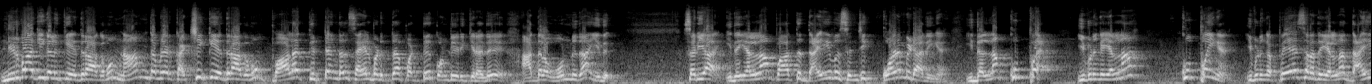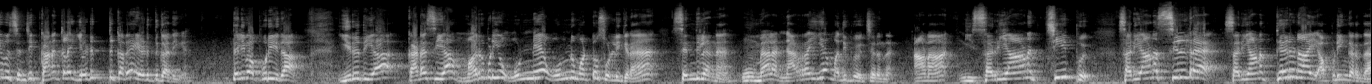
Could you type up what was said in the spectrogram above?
நிர்வாகிகளுக்கு எதிராகவும் நாம் தமிழர் கட்சிக்கு எதிராகவும் பல திட்டங்கள் செயல்படுத்தப்பட்டு கொண்டிருக்கிறது. அதுல ஒண்ணுதான் இது. சரியா? இதையெல்லாம் பார்த்து தயவு செஞ்சு குழம்பிடாதீங்க. இதெல்லாம் குப்பை. இவனுங்க எல்லாம் குப்பைங்க. இவனுங்க பேசுறதை எல்லாம் தயவு செஞ்சு கணக்கில் எடுத்துக்கவே எடுத்துக்காதீங்க. தெளிவா புரியுதா? இறுதியா கடைசியா மறுபடியும் ஒன்னே ஒண்ணு மட்டும் சொல்லிக்கிறேன். செந்திலண்ண உன் மேல நிறைய மதிப்பு வச்சிருந்தேன். ஆனா நீ சரியான சீப்பு சரியான சில்ற சரியான தெருநாய் அப்படிங்கிறத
